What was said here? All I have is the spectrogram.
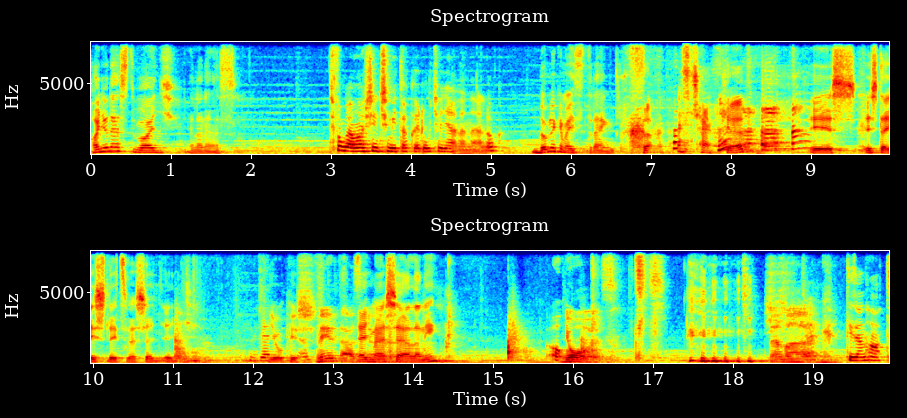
hagyod ezt, vagy ellenállsz? Fogalmam sincs, mit akar, úgyhogy ellenállok. Dob nekem egy strength checket, és, és te is légy szíves egy, egy Ugye? jó kis Miért állsz egymás el? elleni. Nyolc. Nem már. 16.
